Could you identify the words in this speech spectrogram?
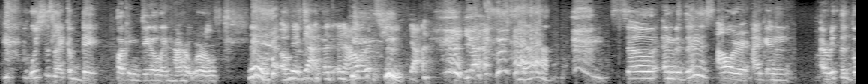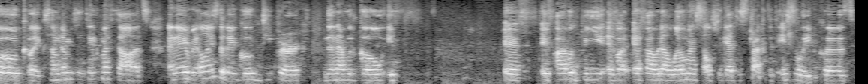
which is like a big fucking deal in our world. no, okay, yeah, an hour is huge. Yeah, Yeah. yeah, So, and within this hour, I can I read the book. Like sometimes I think my thoughts, and I realize that I go deeper than I would go if if if I would be if I, if I would allow myself to get distracted easily because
